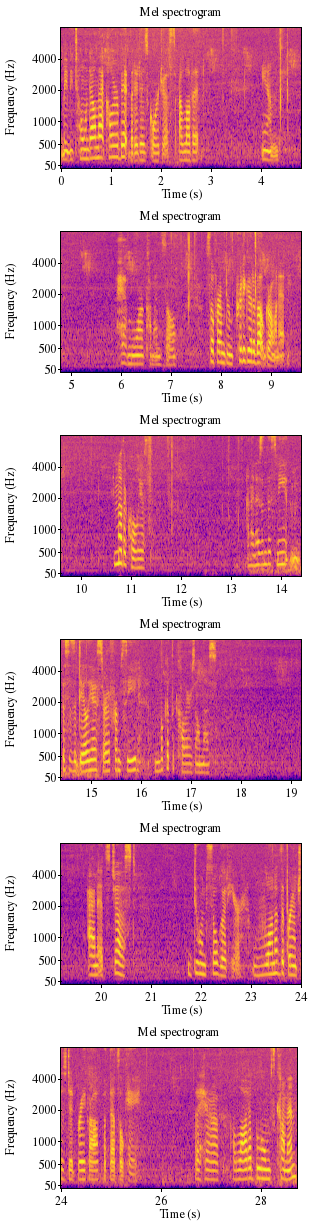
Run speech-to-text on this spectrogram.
maybe tone down that color a bit, but it is gorgeous. I love it. And I have more coming, so so far I'm doing pretty good about growing it. Another coleus. And then isn't this neat? This is a dahlia I started from seed. And look at the colors on this. And it's just doing so good here. One of the branches did break off, but that's okay. I have a lot of blooms coming.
